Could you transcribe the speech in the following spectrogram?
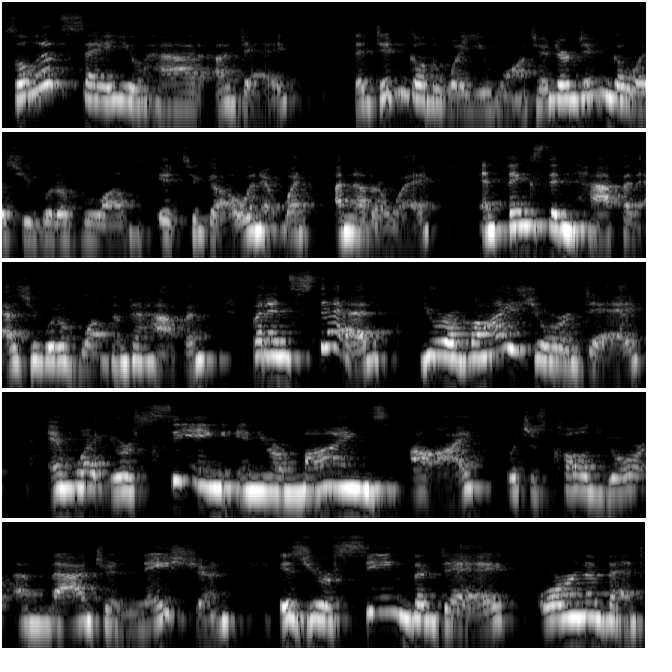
So let's say you had a day that didn't go the way you wanted or didn't go as you would have loved it to go and it went another way and things didn't happen as you would have loved them to happen. But instead you revise your day and what you're seeing in your mind's eye which is called your imagination is you're seeing the day or an event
